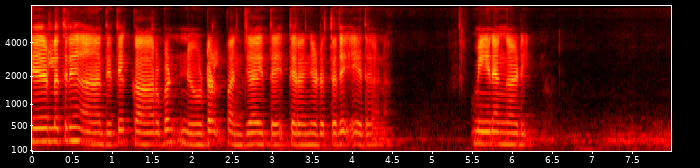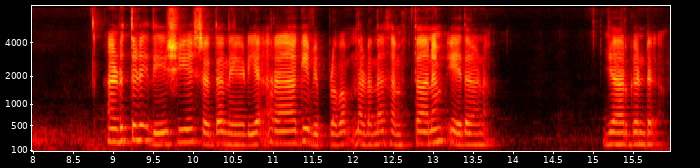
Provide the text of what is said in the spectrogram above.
കേരളത്തിലെ ആദ്യത്തെ കാർബൺ ന്യൂട്രൽ പഞ്ചായത്തായി തിരഞ്ഞെടുത്തത് ഏതാണ്? മീനങ്ങാടി. അടുത്തിടെ ദേശീയ ശ്രദ്ധ നേടിയ റാഗി വിപ്ലവം നടന്ന സംസ്ഥാനം ഏതാണ്? ജാർഖണ്ഡ്.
